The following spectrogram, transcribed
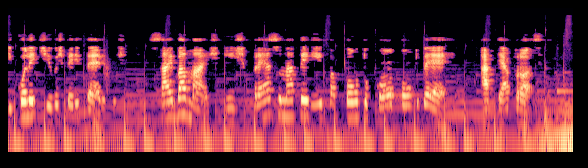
e coletivos periféricos. Saiba mais em expressonaperifa.com.br. Até a próxima!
